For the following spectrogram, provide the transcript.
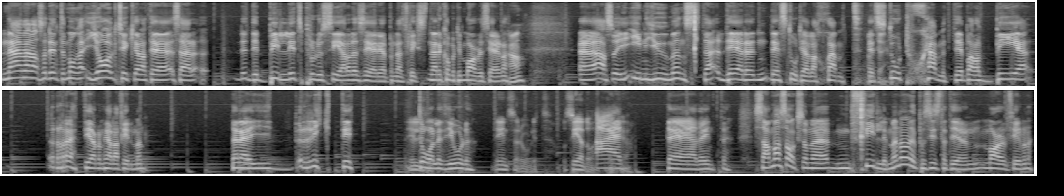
Nej, men alltså det är inte många. Jag tycker att det är så här, det det är billigt producerade serier på Netflix när det kommer till Marvel-serierna. Ja. Eh, alltså i Inhumans, det är, det är ett stort jävla skämt. Det är ett stort skämt. Det är bara B rätt igenom hela filmen. Den är riktigt Det är, lite, dåligt gjord. det är inte så roligt att se då. Nej. Det är det inte. Samma sak som med mm, filmerna nu på sista tiden. Marvel-filmerna.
